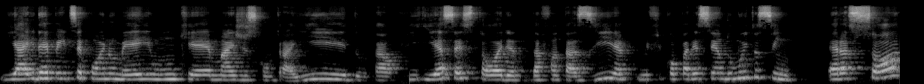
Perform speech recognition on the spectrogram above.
E aí, de repente, você põe no meio um que é mais descontraído tal. E, e essa história da fantasia me ficou parecendo muito assim. Era só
